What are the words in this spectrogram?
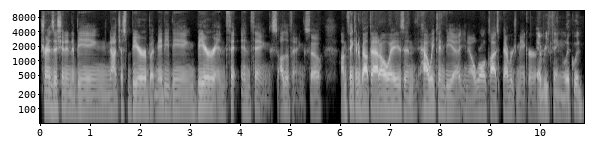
transition into being not just beer, but maybe being beer in th- in things, other things. So I'm thinking about that always, and how we can be a you know world class beverage maker. Everything liquid.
